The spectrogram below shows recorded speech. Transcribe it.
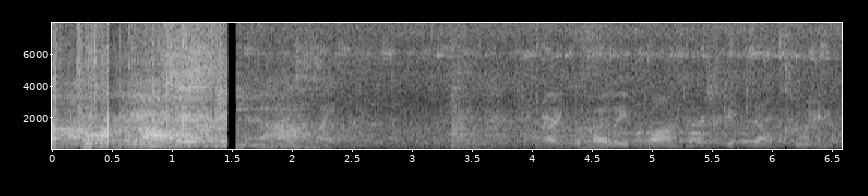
All right, if I leave Bonds, I'll skip down 285.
